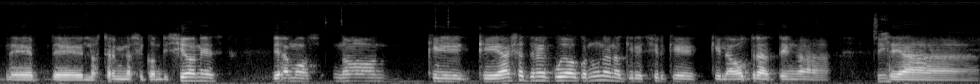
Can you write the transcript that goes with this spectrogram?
de, de los términos y condiciones, digamos, no que, que haya tener cuidado con una no quiere decir que, que la otra tenga, sí. sea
